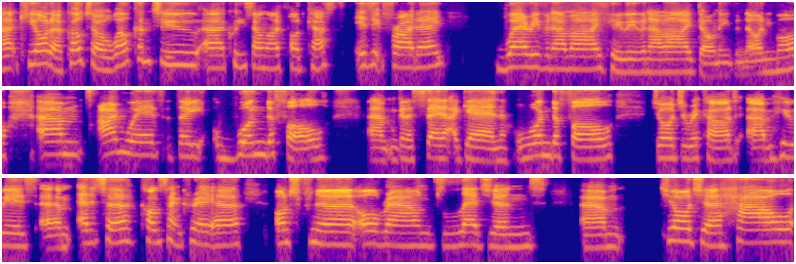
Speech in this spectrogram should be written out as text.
Uh, kia ora, koutou. Welcome to uh, Queenstown Live podcast. Is it Friday? Where even am I? Who even am I? Don't even know anymore. Um, I'm with the wonderful, um, I'm going to say that again, wonderful Georgia Rickard, um, who is um, editor, content creator, entrepreneur, all round legend. Um, Georgia, how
